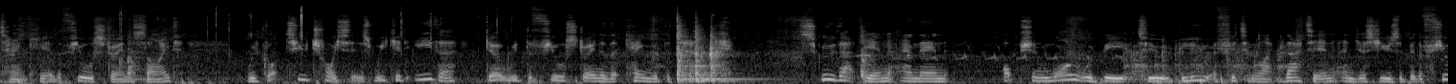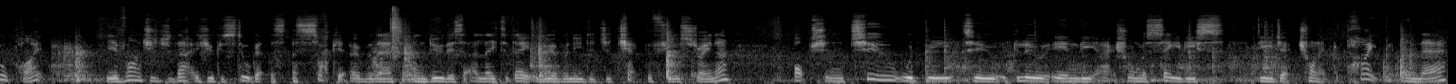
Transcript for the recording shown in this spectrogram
tank here, the fuel strainer side, we've got two choices. We could either go with the fuel strainer that came with the tank, screw that in and then Option one would be to glue a fitting like that in and just use a bit of fuel pipe. The advantage of that is you could still get a socket over there to undo this at a later date if you ever needed to check the fuel strainer. Option two would be to glue in the actual Mercedes D-Jetronic pipe in there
